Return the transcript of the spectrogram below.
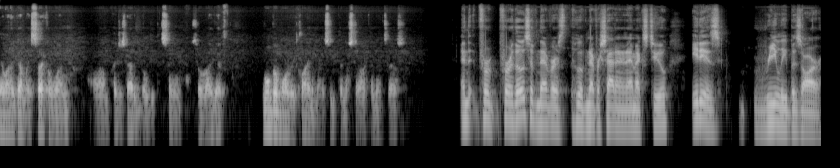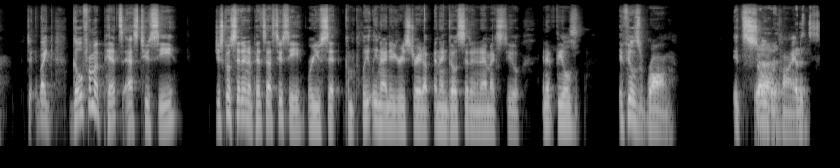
then when I got my second one, um, I just had them build it the same. So I got a little bit more recline in my seat than a stock MXS. And for for those who've never who have never sat in an MX2, it is really bizarre. Like go from a Pitts S2C, just go sit in a Pitts S2C where you sit completely 90 degrees straight up, and then go sit in an MX2, and it feels it feels wrong. It's so Yeah, reclined. And it's,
